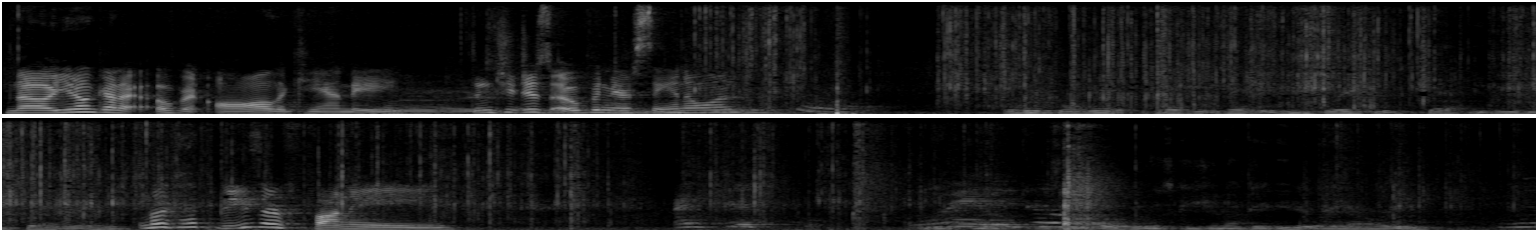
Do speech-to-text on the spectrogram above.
No, you don't gotta open all the candy. Uh, Didn't you just open your Santa one? What is going on? Because if you break your truck, you're gonna be sad, right? Look at these are funny. I just You're wait not gonna open this because you're not gonna eat it right now, are you? You're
